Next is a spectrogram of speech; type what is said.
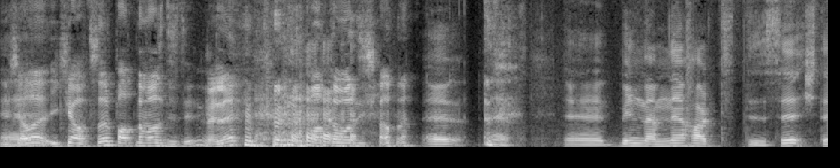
İnşallah iki hafta sonra patlamaz dizi. Böyle patlamaz inşallah. Ee, evet. Ee, bilmem ne Heart dizisi işte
